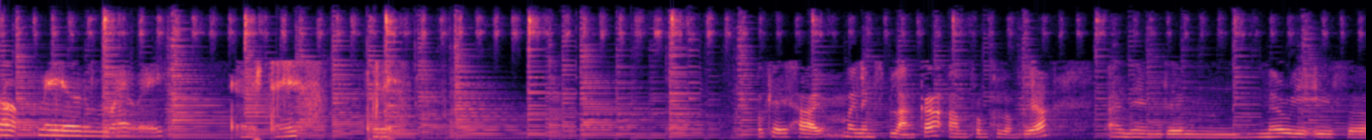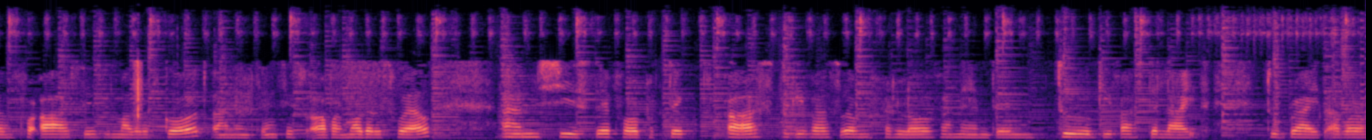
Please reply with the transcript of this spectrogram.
St. Mary Mary. Okay, hi, my name is Blanca. I'm from Colombia. And then, then Mary is uh, for us is the mother of God, and in sense is our mother as well. And she's there for protect us, to give us um, her love, and then, then to give us the light, to bright our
